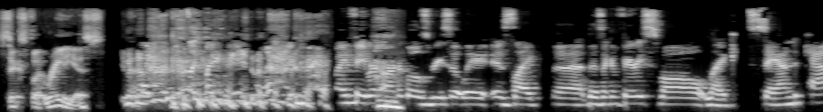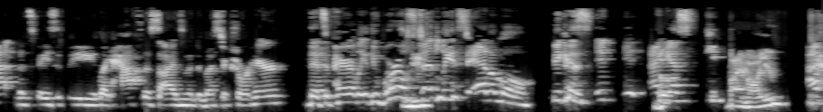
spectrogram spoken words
six foot radius. You know? like, like my favorite, my favorite articles recently is like the there's like a very small like sand cat that's basically like half the size of a domestic shorthair that's apparently the world's Mhm. deadliest animal because it, it I guess by volume. I,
